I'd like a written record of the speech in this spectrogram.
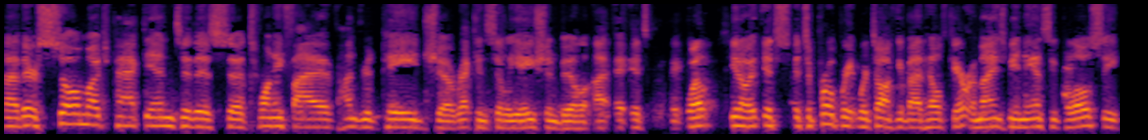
Uh, there's so much packed into this uh, 2,500 page uh, reconciliation bill. it's well, you know, it, it's it's appropriate. We're talking about health care. It reminds me of Nancy Pelosi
